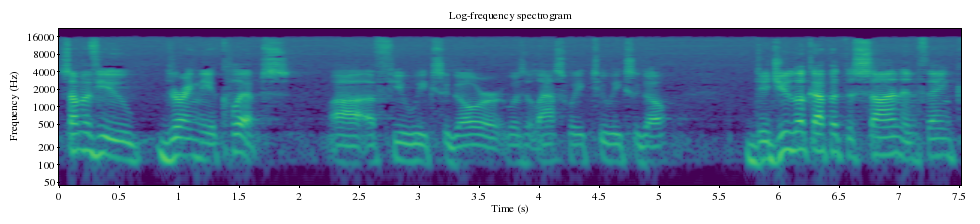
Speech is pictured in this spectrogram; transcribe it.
Some of you during the eclipse uh, a few weeks ago, or was it last week, two weeks ago, did you look up at the sun and think,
